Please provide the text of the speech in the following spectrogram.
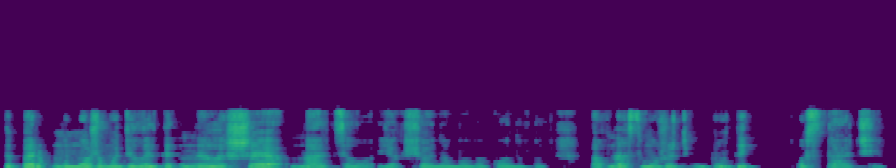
Тепер ми можемо ділити не лише націло, як щойно ми виконували, а в нас можуть бути остачі.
